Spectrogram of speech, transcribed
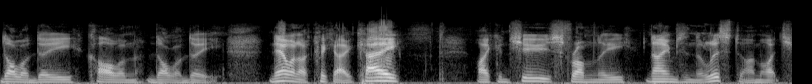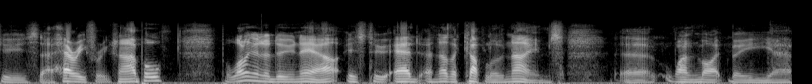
dollar $D colon dollar $D. Now when I click OK I can choose from the names in the list. I might choose uh, Harry for example. But what I'm going to do now is to add another couple of names one might be uh,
